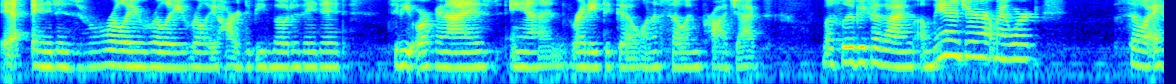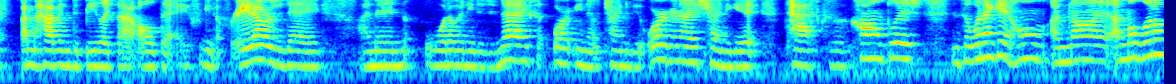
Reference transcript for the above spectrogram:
it, it is really, really, really hard to be motivated, to be organized, and ready to go on a sewing project. Mostly because I'm a manager at my work, so I, I'm having to be like that all day, you know, for eight hours a day. I'm in what do I need to do next, or you know, trying to be organized, trying to get tasks accomplished. And so when I get home, I'm not, I'm a little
